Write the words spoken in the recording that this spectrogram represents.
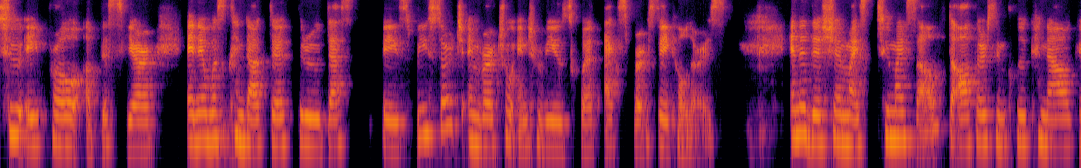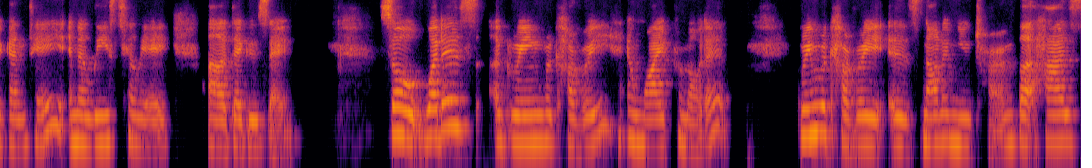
to April of this year, and it was conducted through desk-based research and virtual interviews with expert stakeholders. In addition my, to myself, the authors include Canal Gigante and Elise Tillier uh, Deguze. So what is a green recovery and why promote it? Green recovery is not a new term, but has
